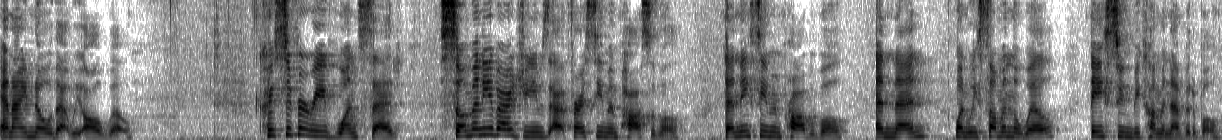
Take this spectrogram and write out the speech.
and I know that we all will. Christopher Reeve once said, so many of our dreams at first seem impossible, then they seem improbable, and then, when we summon the will, they soon become inevitable.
